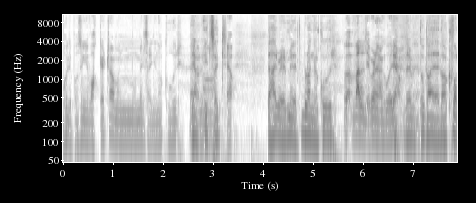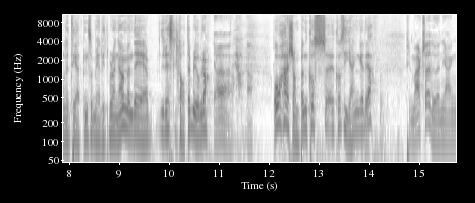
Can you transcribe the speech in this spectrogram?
holde på å synge vakkert, ja, man må melde seg inn i noe kor. Ja, ikke sant. Ja. Det her blir mer et blanda kor. Veldig blanda kor, ja. Det, og da er da kvaliteten som er litt blanda, men det er, resultatet blir jo bra. Ja, ja, ja. ja. Og hersampen, hvilken gjeng er det? Primært så er det jo en gjeng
